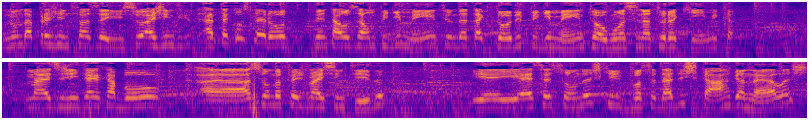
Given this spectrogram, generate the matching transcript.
não dá pra gente fazer isso. A gente até considerou tentar usar um pigmento, um detector de pigmento, alguma assinatura química, mas a gente acabou. A sonda fez mais sentido. E aí essas sondas que você dá descarga nelas,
